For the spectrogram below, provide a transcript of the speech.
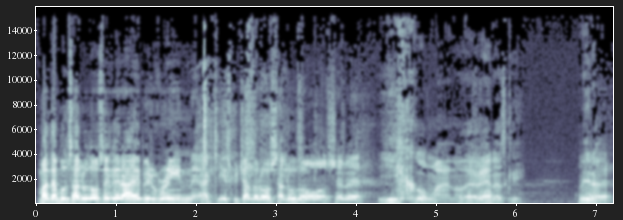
Mándame un saludo, Ceguera Evergreen, aquí escuchándolo. Saludos, Ever. Hijo, mano, ¿Qué de veras que. A Mira, ver,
